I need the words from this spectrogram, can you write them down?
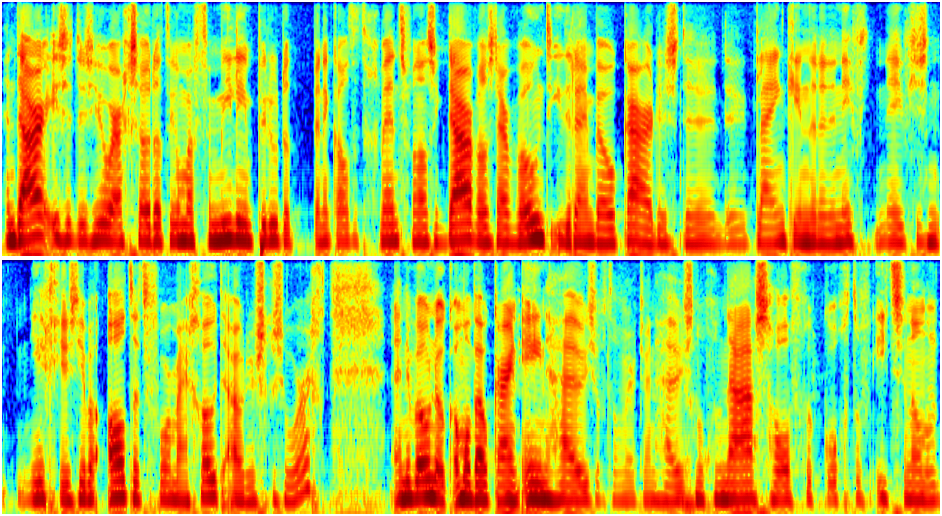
En daar is het dus heel erg zo dat heel mijn familie in Peru, dat ben ik altijd gewend van als ik daar was, daar woont iedereen bij elkaar. Dus de, de kleinkinderen, de neef, neefjes, nichtjes, die hebben altijd voor mijn grootouders gezorgd. En die woonden ook allemaal bij elkaar in één huis, of dan werd er een huis nog naast half gekocht of iets. En dan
